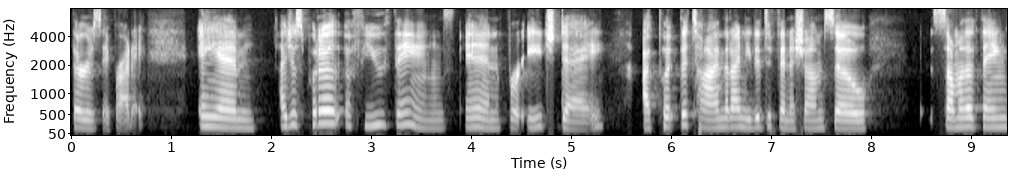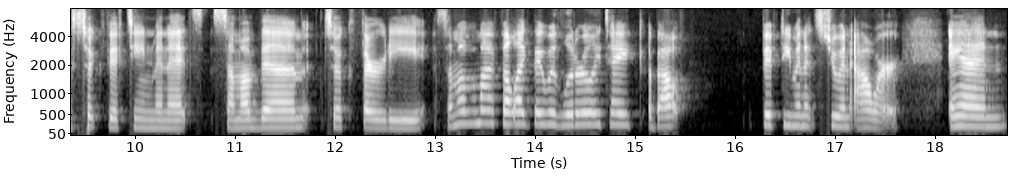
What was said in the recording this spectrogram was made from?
Thursday, Friday. And I just put a, a, few things in for each day. I put the time that I needed to finish them. So some of the things took 15 minutes, some of them took 30, some of them I felt like they would literally take about 50 minutes to an hour. And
